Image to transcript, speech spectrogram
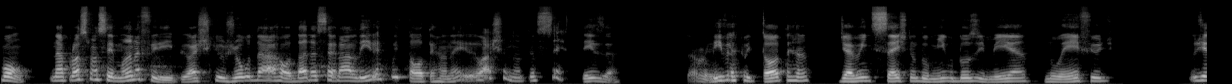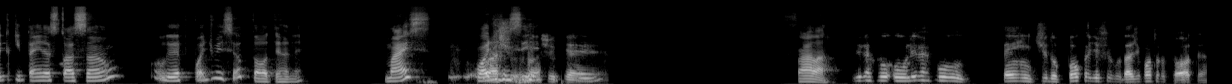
Bom, na próxima semana, Felipe, eu acho que o jogo da rodada será Liverpool e Tottenham, né? Eu acho não, tenho certeza. Também. Liverpool e Tottenham, dia 27 no domingo, 12h30, no Enfield. Do jeito que tá indo a situação, o Liverpool pode vencer o Tottenham, né? Mas pode eu acho, vencer. Eu acho que é, Fala. Liverpool, o Liverpool tem tido pouca dificuldade contra o Tottenham.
